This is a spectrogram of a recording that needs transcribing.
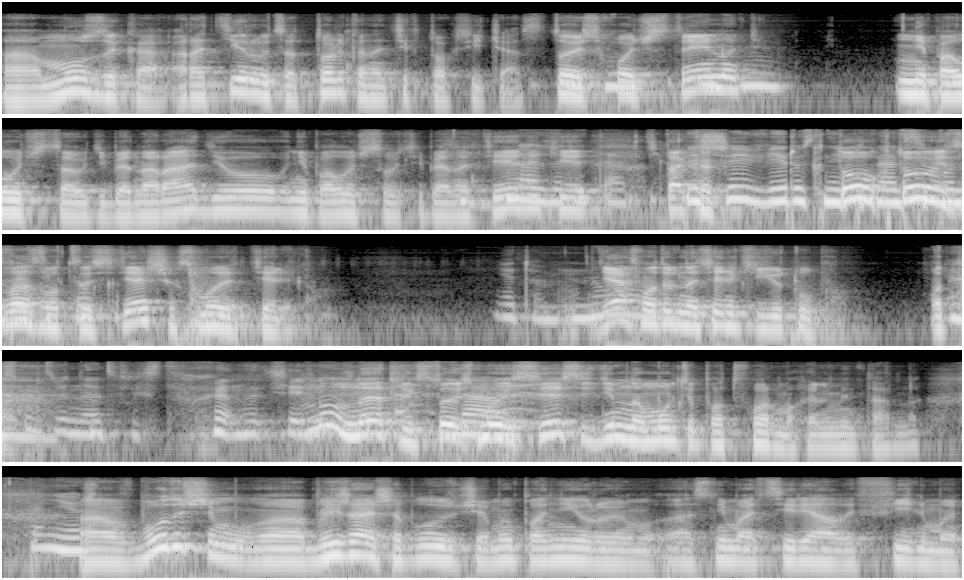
А, музыка ротируется только на ТикТок сейчас. То есть хочешь стрельнуть, не получится у тебя на радио, не получится у тебя на телеке. так как вирус кто, кто из вас вот сидящих смотрит телек? Я, ну... я смотрю на телеке YouTube. Вот Я так. смотрю Netflix только на телевизоре. Ну, Netflix, то есть да. мы все сидим на мультиплатформах элементарно. Конечно. А, в будущем, а, в ближайшее будущее мы планируем а, снимать сериалы, фильмы,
